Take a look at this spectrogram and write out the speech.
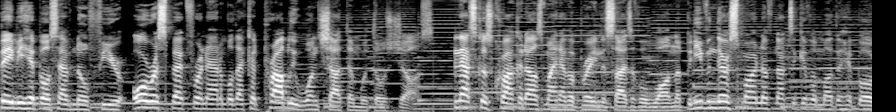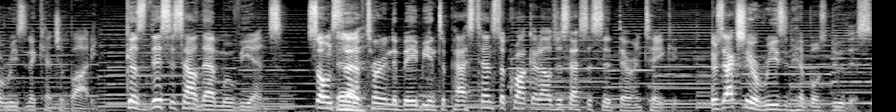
Baby hippos have no fear or respect for an animal that could probably one-shot them with those jaws. And that's because crocodiles might have a brain the size of a walnut, but even they're smart enough not to give a mother hippo a reason to catch a body. Because this is how that movie ends. So instead yeah. of turning the baby into past tense, the crocodile just has to sit there and take it. There's actually a reason hippos do this.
